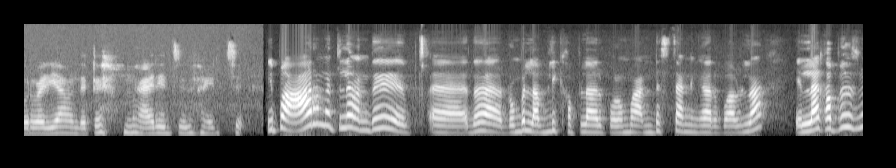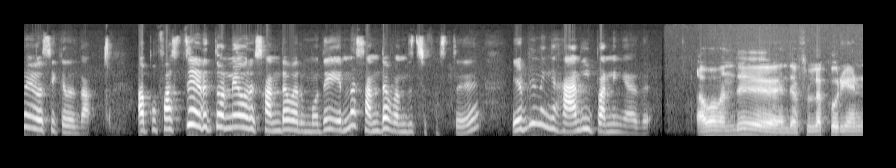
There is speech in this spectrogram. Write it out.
ஒரு வழியாக வந்துட்டு மேரேஜ் ஆயிடுச்சு. இப்போ ஆரம்பத்தில் வந்து அதான் ரொம்ப லவ்லி கப்பலாக இருப்போம் ரொம்ப அண்டர்ஸ்டாண்டிங்காக இருப்போம். அப்படிலாம் எல்லா கப்பல்ஸுமே யோசிக்கிறது தான் அப்போ ஃபஸ்ட்டு எடுத்தோடனே ஒரு சண்டை வரும்போது என்ன சண்டை வந்துச்சு ஃபஸ்ட்டு எப்படி நீங்கள் ஹேண்டில் பண்ணீங்க அது? அவள் வந்து இந்த ஃபுல்லாக கொரியன்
